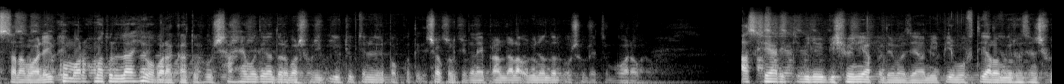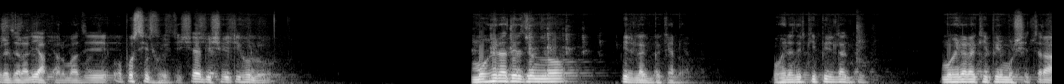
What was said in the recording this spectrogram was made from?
আসসালামু আলাইকুম রহমতুল্লাহি ওবরাকাতুহ। শাহে মদিনা দরবার শরীফ ইউটিউব চ্যানেলের পক্ষ থেকে সকলকে জানাই প্রাণডালা অভিনন্দন ও শুভেচ্ছা মোবারক। আজকে আর একটি বিষয় নিয়ে আপনাদের মাঝে আমি পীর মুফতি আলমগীর হোসেন সুরে জালালি আপনার মাঝে উপস্থিত হয়েছি। সে বিষয়টি হলো, মহিলাদের জন্য পীর লাগবে কেন? মহিলাদের কি পীর লাগবে? মহিলারা কি পীর মুর্শিদ তারা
